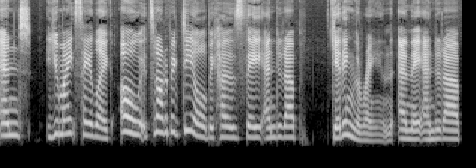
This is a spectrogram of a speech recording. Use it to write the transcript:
And you might say, like, oh, it's not a big deal because they ended up getting the rain and they ended up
